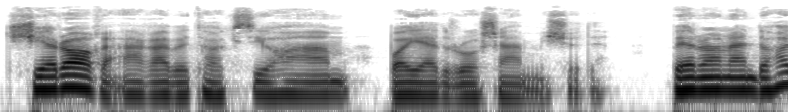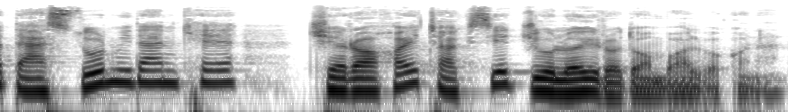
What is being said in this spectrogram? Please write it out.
چراغ عقب تاکسی ها هم باید روشن می شده. به راننده ها دستور میدن که چراغ های تاکسی جلویی رو دنبال بکنن.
